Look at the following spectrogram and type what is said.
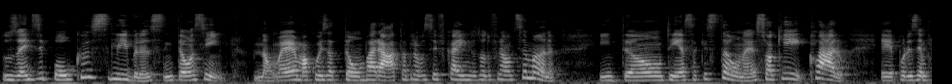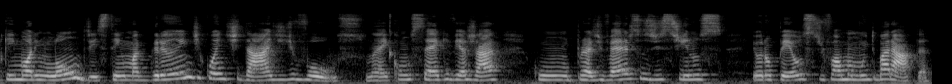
200 e poucas libras. Então, assim, não é uma coisa tão barata para você ficar indo todo final de semana. Então, tem essa questão, né? Só que, claro, é, por exemplo, quem mora em Londres tem uma grande quantidade de voos, né? E consegue viajar para diversos destinos europeus de forma muito barata.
